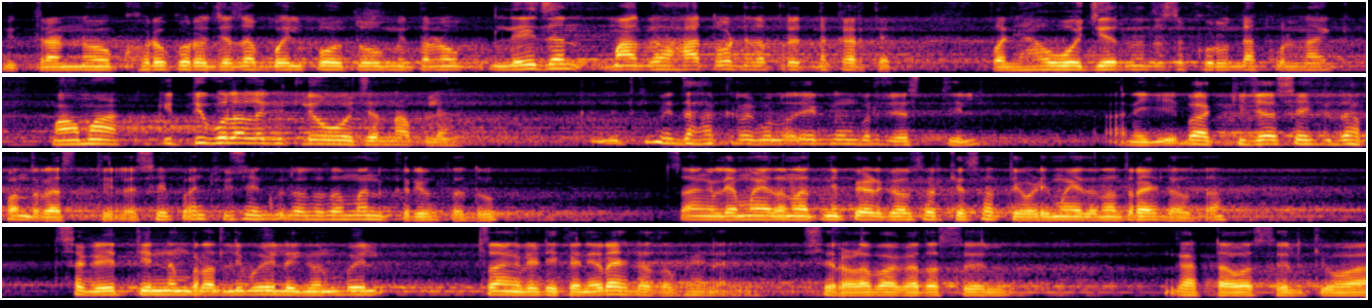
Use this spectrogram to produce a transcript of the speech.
मित्रांनो खरोखर ज्याचा बैल पळतो मित्रांनो लय जण मागं हात वाटण्याचा प्रयत्न करतात. पण ह्या वजीरनं जसं करून दाखवलं नाही मामा किती गुलाला घेतली हो वजीरनं आपल्या? कमीत कमी दहा अकरा गुलाल एक नंबरचे असतील. आणि बाकीचे असे एक दहा पंधरा असतील असे पंचवीस एक गुलालाचा मानकरी होता तो. चांगल्या मैदानात पेडगावसारख्या सातेवाडी मैदानात राहिला होता. सगळे तीन नंबरातली बैल घेऊन बैल चांगल्या ठिकाणी राहिला होता फायनल शिराळा भागात असेल घाटाव असेल किंवा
